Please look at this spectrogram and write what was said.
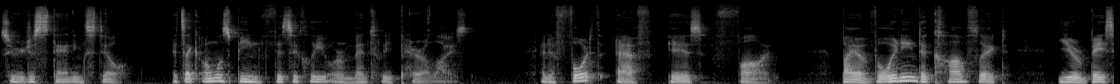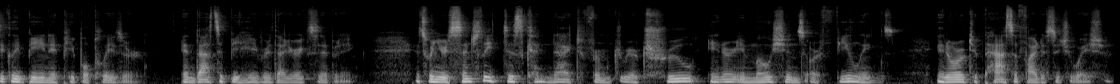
so you're just standing still. It's like almost being physically or mentally paralyzed. And the fourth F is fawn. By avoiding the conflict, you're basically being a people pleaser. And that's a behavior that you're exhibiting. It's when you essentially disconnect from your true inner emotions or feelings in order to pacify the situation.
